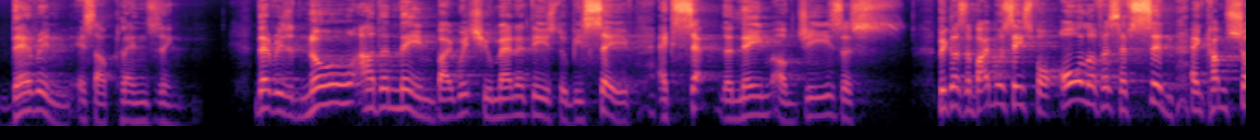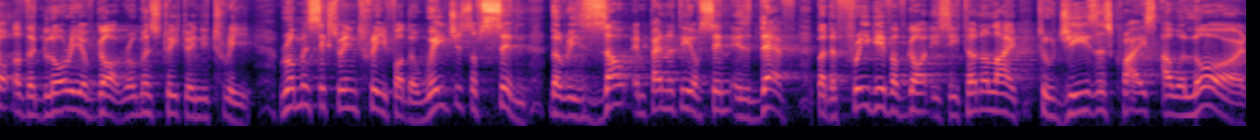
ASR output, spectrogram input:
Therein is our cleansing. There is no other name by which humanity is to be saved except the name of Jesus. Because the Bible says, For all of us have sinned and come short of the glory of God. Romans 3:23. Romans 6:23, for the wages of sin, the result and penalty of sin is death, but the free gift of God is eternal life through Jesus Christ our Lord.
